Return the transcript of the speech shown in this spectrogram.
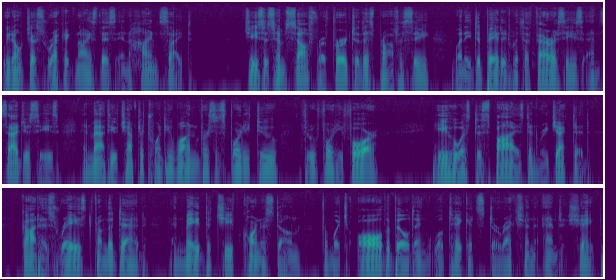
We don't just recognize this in hindsight. Jesus himself referred to this prophecy when he debated with the Pharisees and Sadducees in Matthew chapter 21 verses 42 through 44. He who was despised and rejected, God has raised from the dead and made the chief cornerstone from which all the building will take its direction and shape.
